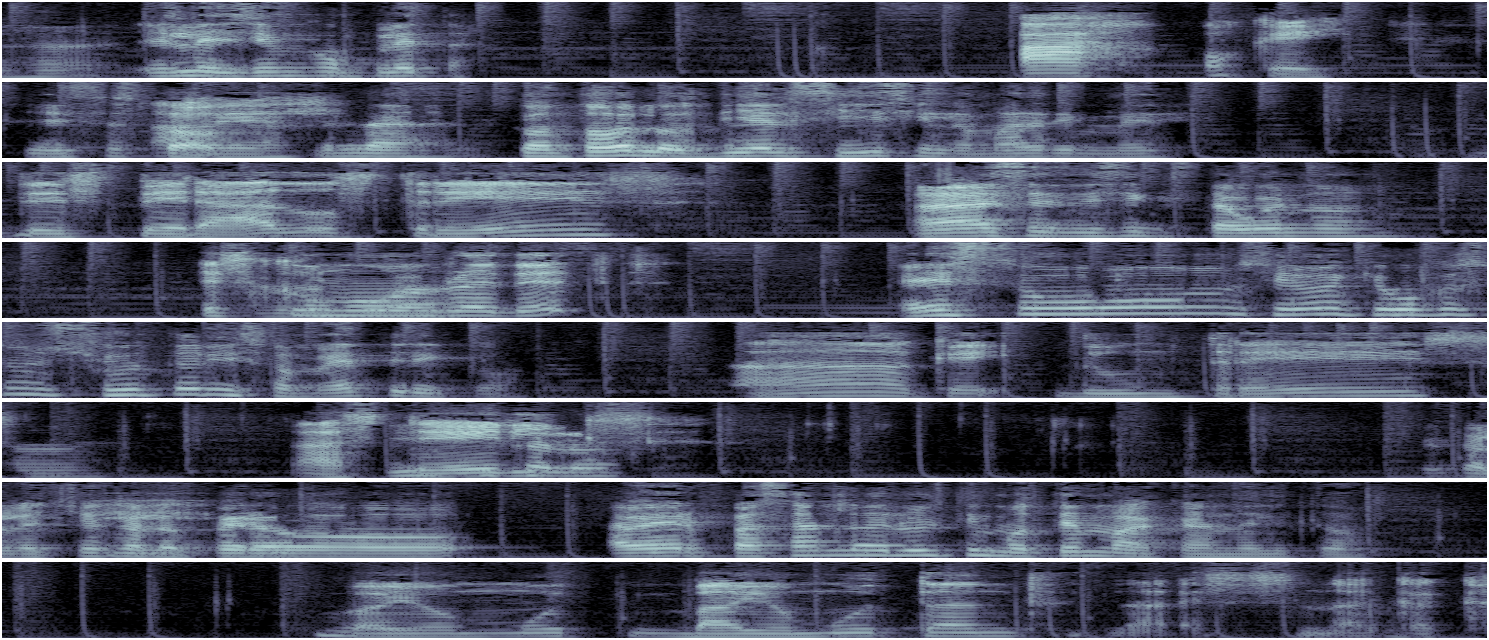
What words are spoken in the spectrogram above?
Ajá, Es la edición completa. Ah, ok. Eso es A todo. ver. La- con todos los DLCs y la madre y media. Desperados 3. Ah, ese dicen que está bueno. Es No como un. Red Dead. Es un, si no me equivoco, es un shooter isométrico. Ah, ok. Doom 3. Ah. Asterix. Chécalo, chécalo. Eh. Pero, a ver, pasando al último tema, canalito. Biomut Biomutant. No, esa es una caca.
